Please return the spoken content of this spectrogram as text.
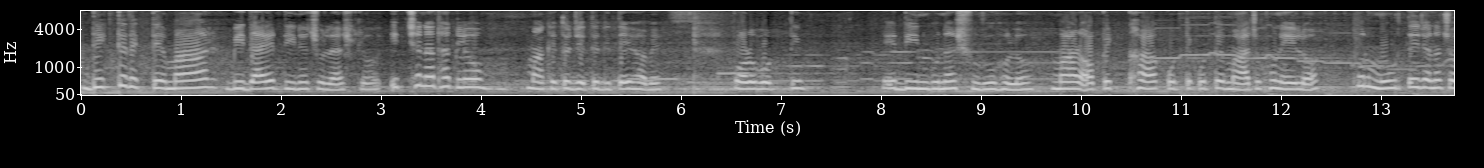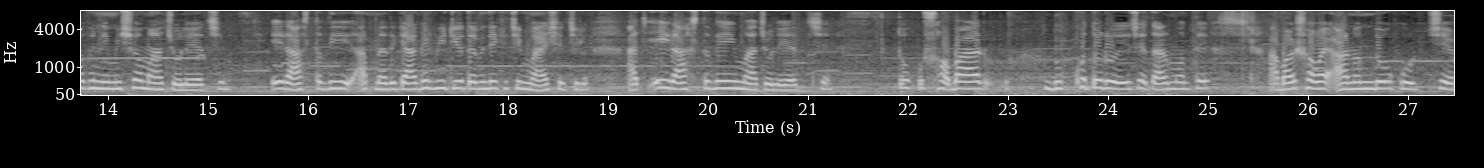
দেখতে দেখতে মার বিদায়ের দিনও চলে আসলো। ইচ্ছে না থাকলেও মাকে তো যেতে দিতেই হবে। পরবর্তী এই দিনগুনা শুরু হলো। মার অপেক্ষা করতে করতে মা যখন এলো তোর মুহূর্তেই যেন চোখের নিমিষেও মা চলে যাচ্ছে। এই রাস্তা দিয়ে আপনাদেরকে আগের ভিডিওতে আমি দেখেছি, মা এসেছিল। আজ এই রাস্তা দিয়েই মা চলে যাচ্ছে। তো সবার দুঃখ তো রয়েছে, তার মধ্যে আবার সবাই আনন্দও করছে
